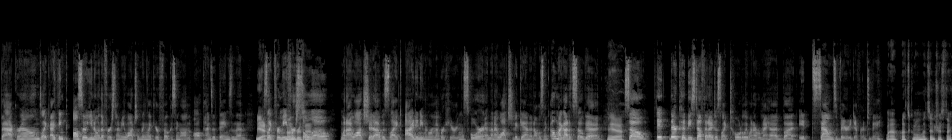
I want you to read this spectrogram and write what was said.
background, like I think also, you know, when the first time you watch something, like you're focusing on all kinds of things, and then Yeah, it's like for me for 100%. solo, when I watched it, I was like, I didn't even remember hearing the score, and then I watched it again, and I was like, oh my god, it's so good. Yeah. So it there could be stuff that I just like totally went over my head, but it sounds very different to me. Wow, that's cool. Mm. That's interesting.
